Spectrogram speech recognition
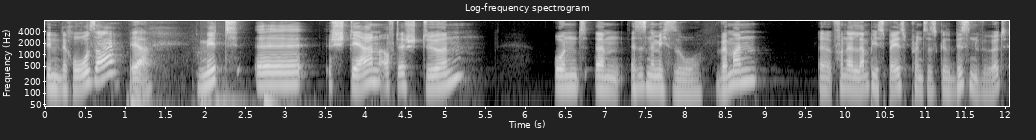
In rosa Ja. mit äh, Stern auf der Stirn. Und ähm, es ist nämlich so, wenn man äh, von der Lumpy Space Princess gebissen wird,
